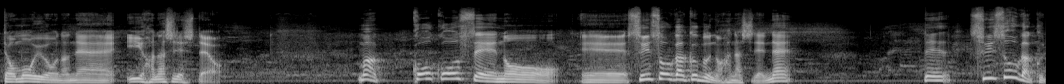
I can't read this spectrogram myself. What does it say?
って思うようなねいい話でしたよ。まあ高校生の、えー、吹奏楽部の話でね。で吹奏楽っ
